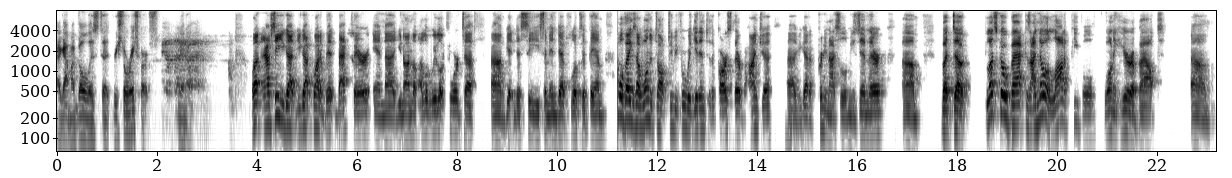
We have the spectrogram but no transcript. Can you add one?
I got my goal is to restore race cars. You know. Well, I see you got you got quite a bit back there, and uh, you know, I, look, we look forward to um, getting to see some in-depth looks at them. A couple things I want to talk to before we get into the cars there behind you. Uh, you got a pretty nice little museum there, um, but uh, let's go back because I know a lot of people want to hear about um,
